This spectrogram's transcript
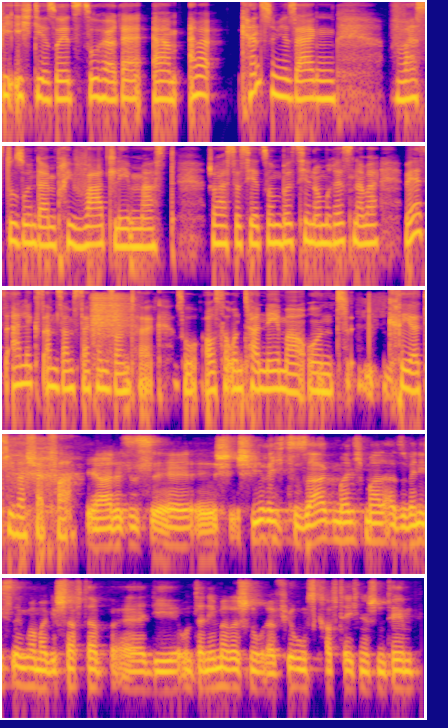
wie ich dir so jetzt zuhöre. Ähm, aber kannst du mir sagen, was du so in deinem Privatleben machst. Du hast das jetzt so ein bisschen umrissen, aber wer ist Alex am Samstag und Sonntag? So außer Unternehmer und kreativer Schöpfer. Ja, das ist äh, schwierig zu sagen manchmal. Also wenn ich es irgendwann mal geschafft habe, äh, die unternehmerischen oder führungskrafttechnischen Themen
